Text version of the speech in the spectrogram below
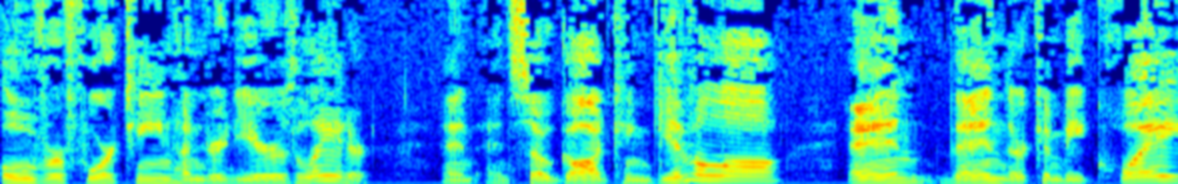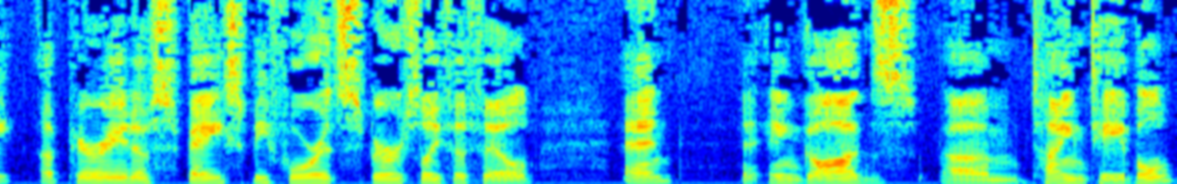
over 1400 years later. And, and so God can give a law and then there can be quite a period of space before it's spiritually fulfilled. And in God's um, timetable,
